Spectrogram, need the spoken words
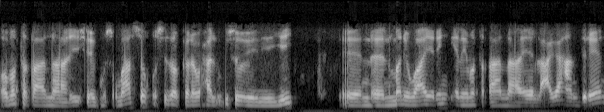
oo mataqaanaa sheeg musuq maasuq sidoo kale waxaa lagu soo eedeeyey money wiring inay mataqaanaa lacagahan direen.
